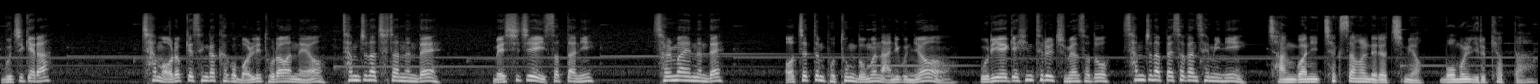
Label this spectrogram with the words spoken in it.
무지개라? 참 어렵게 생각하고 멀리 돌아왔네요. 3주나 찾았는데 메시지에 있었다니 설마 했는데 어쨌든 보통 놈은 아니군요. 우리에게 힌트를 주면서도 3주나 뺏어간 셈이니 장관이 책상을 내려치며 몸을 일으켰다.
